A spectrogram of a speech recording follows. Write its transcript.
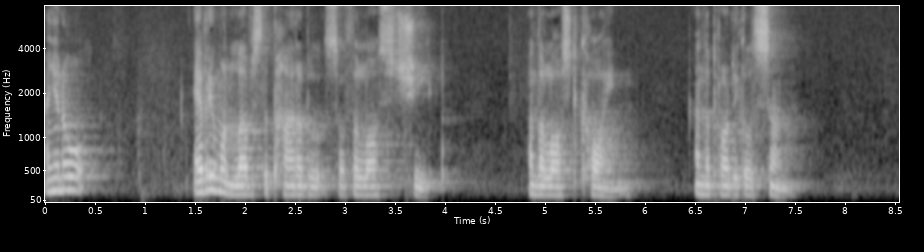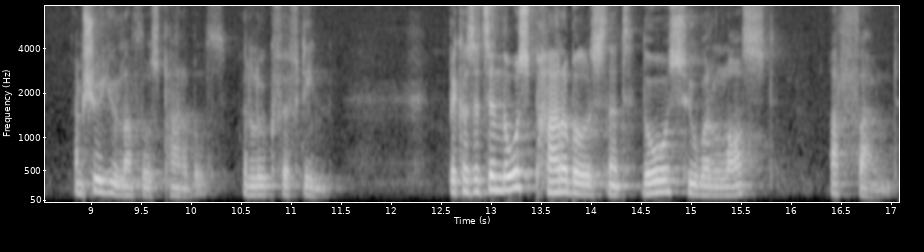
And you know, everyone loves the parables of the lost sheep and the lost coin and the prodigal son. I'm sure you love those parables in Luke 15. Because it's in those parables that those who were lost are found.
